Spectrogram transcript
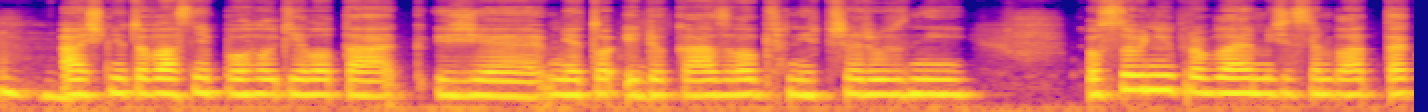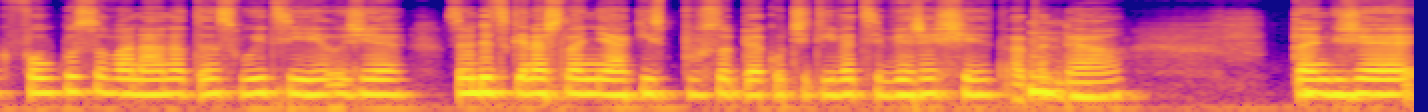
Mm-hmm. Až mě to vlastně pohltilo tak, že mě to i dokázalo přenést před různý osobní problémy, že jsem byla tak fokusovaná na ten svůj cíl, že jsem vždycky našla nějaký způsob, jak určitý věci vyřešit a tak mhm. dále. Takže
